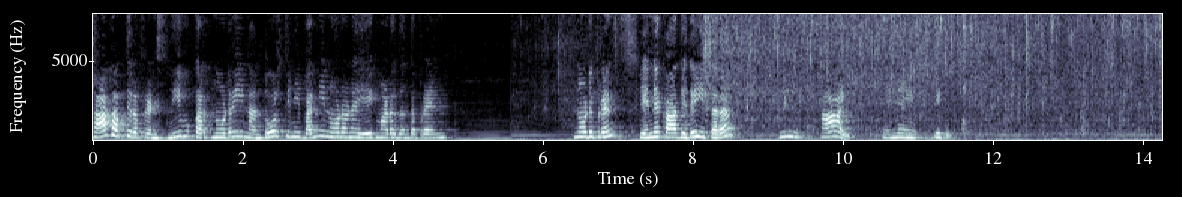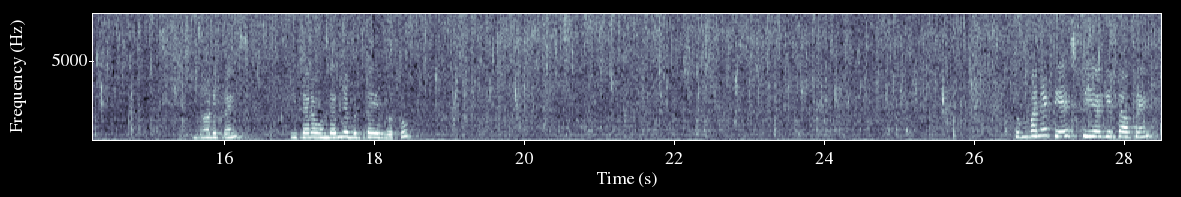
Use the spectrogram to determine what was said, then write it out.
ಶಾಕ್ ಆಗ್ತೀರಾ ಫ್ರೆಂಡ್ಸ್ ನೀವು ಕರ್ತ್ ನೋಡ್ರಿ, ನಾನು ತೋರಿಸ್ತೀನಿ, ಬನ್ನಿ ನೋಡೋಣ ಹೇಗ್ ಮಾಡೋದಂತ ಫ್ರೆಂಡ್ ನೋಡಿ ಫ್ರೆಂಡ್ಸ್ ಎಣ್ಣೆ ಕಾದಿದೆ ಈ ತರ. ಹಾಯ್ ಎಣ್ಣೆ ಇದು ನೋಡಿ ಫ್ರೆಂಡ್ಸ್ ಈ ಥರ ಒಂದೊಂದೇ ಬಿಡ್ತಾ ಇರಬೇಕು. ತುಂಬಾ ಟೇಸ್ಟಿಯಾಗಿರ್ತಾವೆ ಫ್ರೆಂಡ್ಸ್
